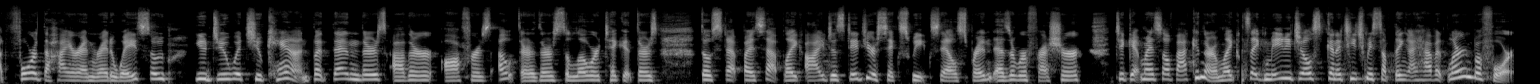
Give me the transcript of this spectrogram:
afford the higher end right away. So you do what you can. But then there's other offers out there. There's the lower ticket, there's those step by step. Like I just did your six week sales sprint as a refresher to get myself back in there. I'm like, it's like maybe Jill's going to teach me something I haven't learned before.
